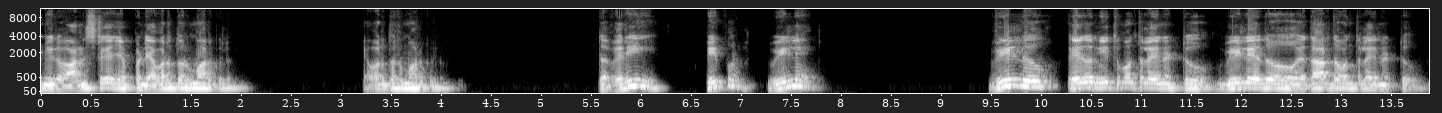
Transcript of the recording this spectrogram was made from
మీరు ఆనెస్ట్గా చెప్పండి. ఎవరు దుర్మార్గులు? ఎవరు దుర్మార్గులు? ద వెరీ పీపుల్ వీళ్ళే. వీళ్ళు ఏదో నీతివంతులైనట్టు వీళ్ళు ఏదో యథార్థవంతులైనట్టు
